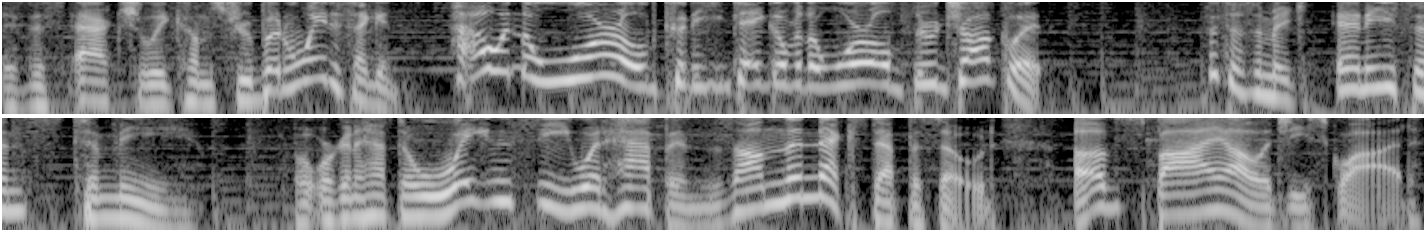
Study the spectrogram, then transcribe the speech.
if this actually comes true. But wait a second, how in the world could he take over the world through chocolate? That doesn't make any sense to me. But we're going to have to wait and see what happens on the next episode of Spyology Squad.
